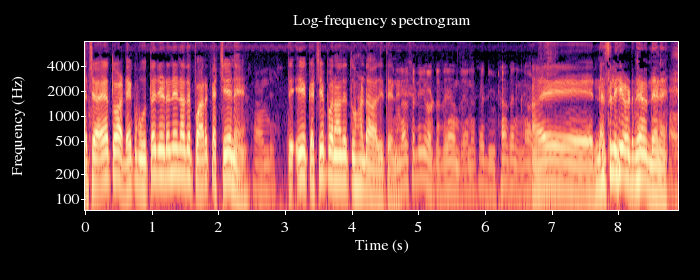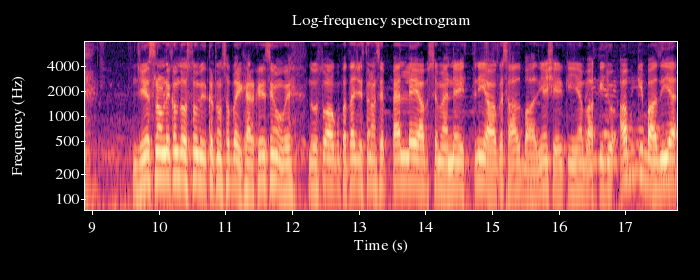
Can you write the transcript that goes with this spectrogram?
ਅੱਛਾ ਇਹ ਤੁਹਾਡੇ ਕਬੂਤਰ ਜਿਹੜੇ ਨੇ ਇਹਨਾਂ ਦੇ ਪਰ ਕੱਚੇ ਨੇ। ਹਾਂਜੀ। ਤੇ ਇਹ ਕੱਚੇ ਪਰਾਂ ਦੇ ਤੂੰ ਡਾ ਦਿੱਤੇ ਨੇ। ਨਸਲੀ ਉੱਡਦੇ ਹੁੰਦੇ ਨੇ ਤੇ ਝੂਠਾਂ ਤੇ ਨਹੀਂ ਨਾ ਆਏ ਨਸਲੀ ਉੱਡਦੇ ਹੁੰਦੇ ਨੇ। जी असलम दोस्तों, उम्मीद करता हूँ सब भाई खैर खैर से होंगे। दोस्तों, आपको पता है, जिस तरह से पहले अब से मैंने इतनी आपके साथ बाजियाँ शेयर की हैं, बाकी जो अब की बाजी है,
